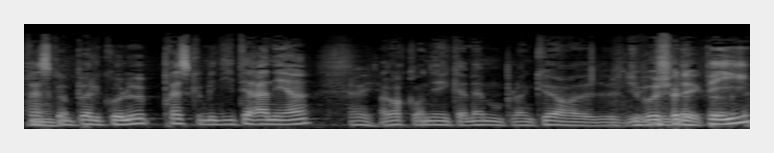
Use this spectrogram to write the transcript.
presque un peu alcooleux, presque méditerranéen, oui. alors qu'on est quand même en plein cœur euh, du, Beaujolais, du pays.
